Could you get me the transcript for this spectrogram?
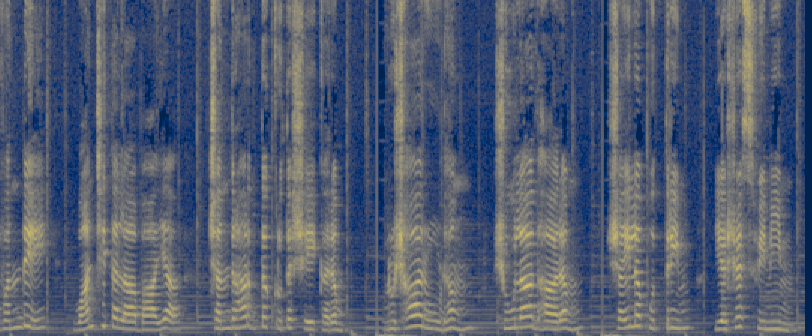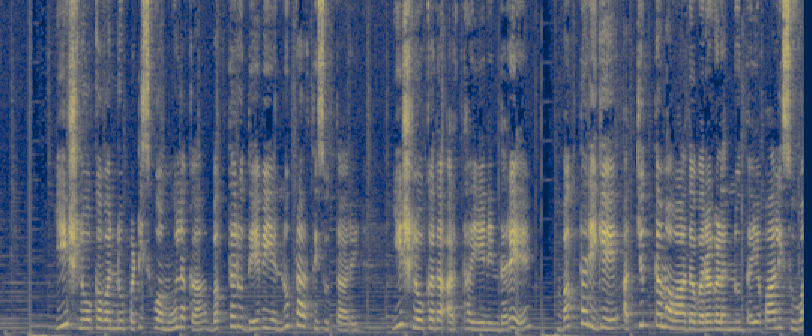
ಒಂದೇ ವಾಂಛಿತಲಾಭಾಯ ಚಂದ್ರಾರ್ಧಕೃತಶೇಖರಂ. ವೃಷಾರೂಢಂ ಶೂಲಾಧಾರಂ ಶೈಲಪುತ್ರಿಂ ಯಶಸ್ವಿನೀಂ. ಈ ಶ್ಲೋಕವನ್ನು ಪಠಿಸುವ ಮೂಲಕ ಭಕ್ತರು ದೇವಿಯನ್ನು ಪ್ರಾರ್ಥಿಸುತ್ತಾರೆ. ಈ ಶ್ಲೋಕದ ಅರ್ಥ ಏನೆಂದರೆ, ಭಕ್ತರಿಗೆ ಅತ್ಯುತ್ತಮವಾದ ವರಗಳನ್ನು ದಯಪಾಲಿಸುವ,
